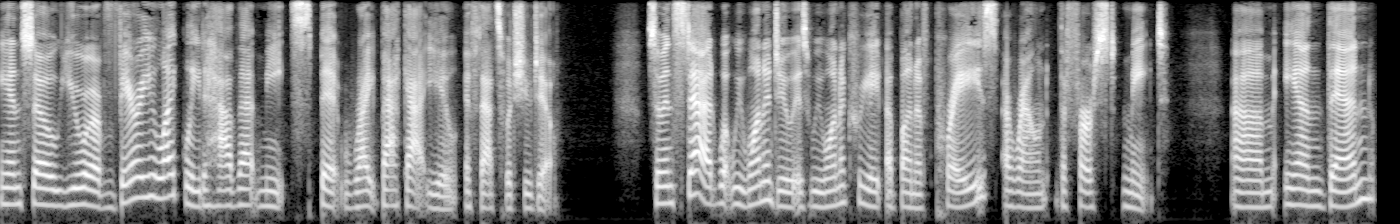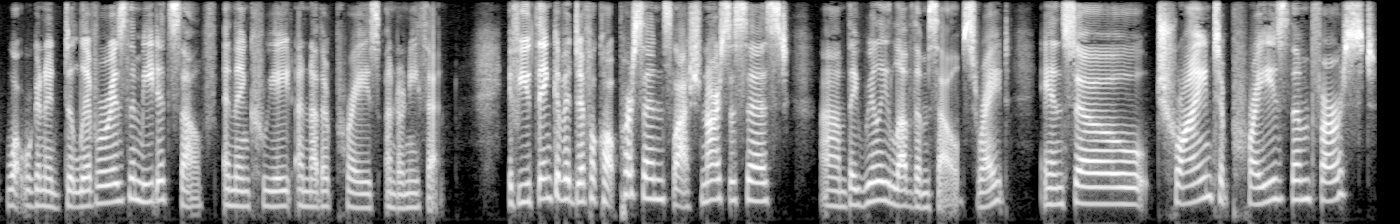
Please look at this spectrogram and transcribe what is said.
And so you are very likely to have that meat spit right back at you if that's what you do. So instead, what we want to do is we want to create a bun of praise around the first meat. Um, and then what we're going to deliver is the meat itself and then create another praise underneath it. If you think of a difficult person slash narcissist, um, they really love themselves, right? And so trying to praise them first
